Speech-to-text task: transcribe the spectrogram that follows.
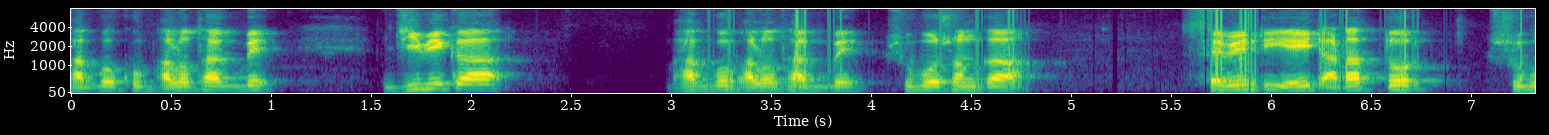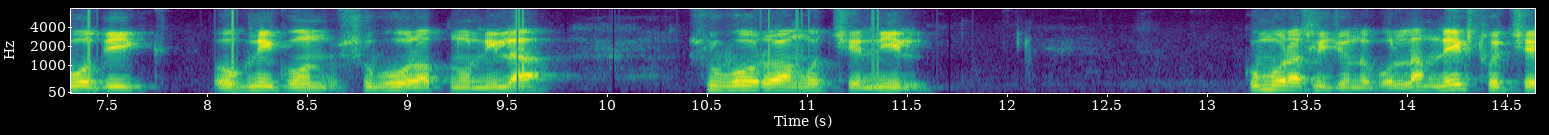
ভাগ্য খুব ভালো থাকবে, জীবিকা, ভাগ্য ভালো থাকবে, শুভ সংখ্যা সেভেন্টি এইট আটাত্তর, শুভ দিক, অগ্নিকোণ, শুভ রত্ন, নীলা, শুভ রং হচ্ছে নীল। কুম্ভ রাশির জন্য বললাম নেক্সট হচ্ছে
